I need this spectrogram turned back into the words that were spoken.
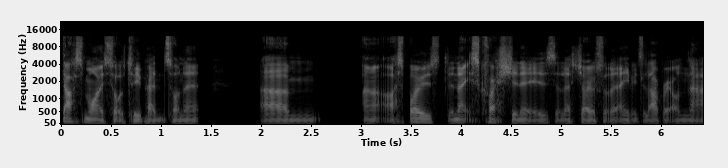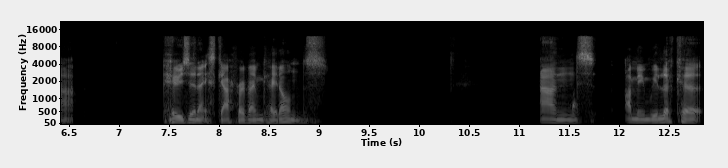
that's my sort of two pence on it um and I suppose the next question is unless Joe's got anything to elaborate on that who's the next gaffer of MK Dons and I mean we look at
